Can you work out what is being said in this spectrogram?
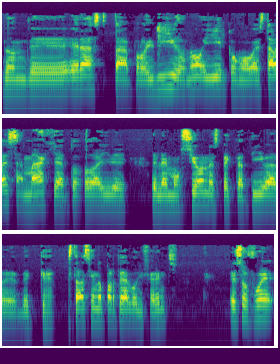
donde era hasta prohibido no ir, como estaba esa magia, todo ahí de, de la emoción, la expectativa de, de que estaba siendo parte de algo diferente. Eso fue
